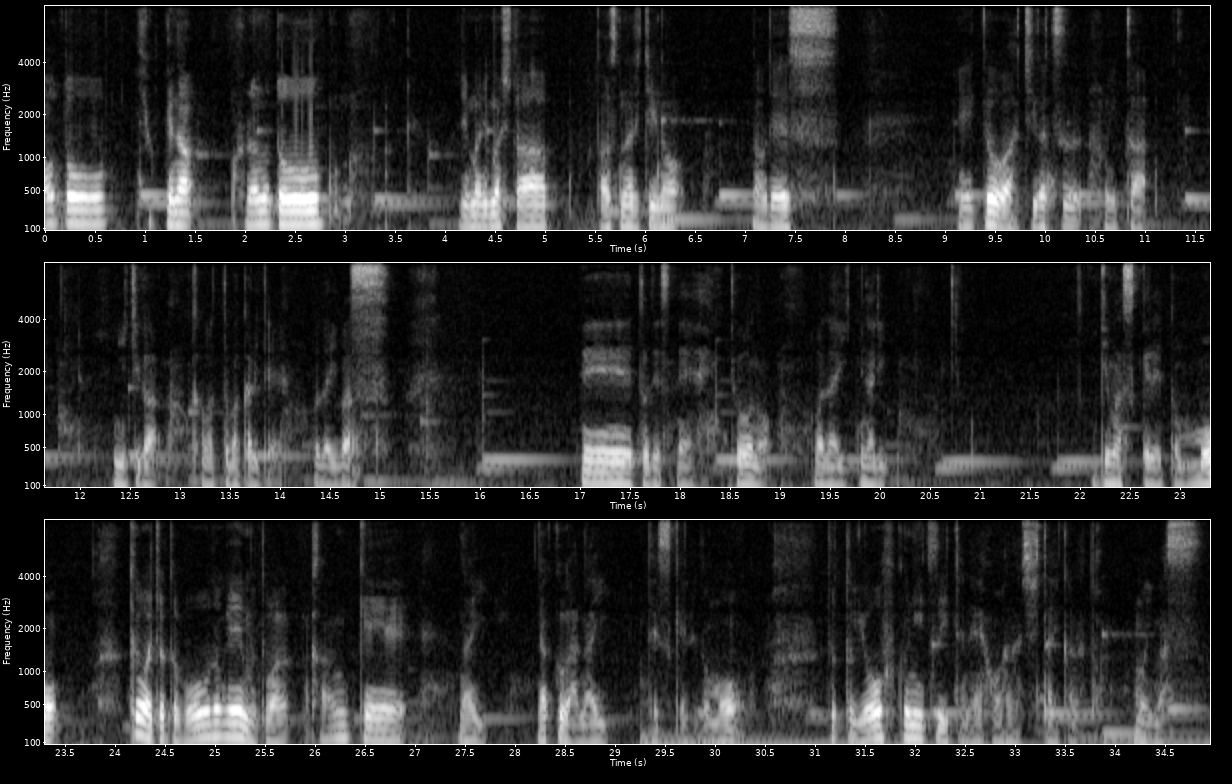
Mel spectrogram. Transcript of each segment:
青とひょっけなフラノと始まりました。パーソナリティのなおです、えー今日は8月6日。日にちが変わったばかりでございます。えーとですね今日の話題いきなり。いきますけれども今日はちょっとボードゲームとは関係ないなくはないですけれどもちょっと洋服についてねお話ししたいかなと思います。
